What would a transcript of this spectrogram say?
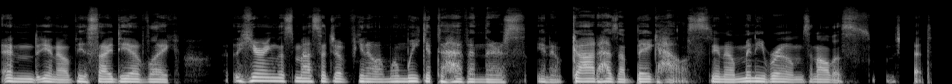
and you know, this idea of like hearing this message of you know and when we get to heaven there's you know god has a big house you know many rooms and all this shit.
